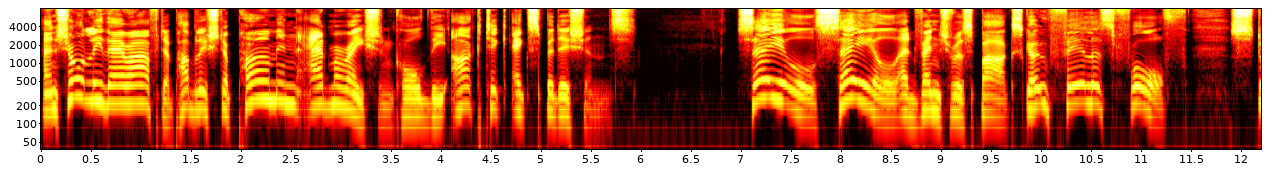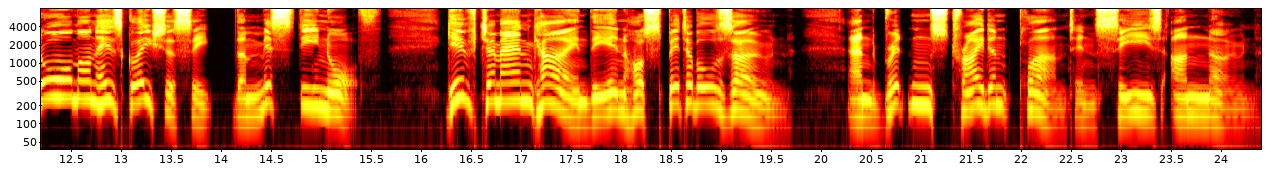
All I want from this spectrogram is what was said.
and shortly thereafter published a poem in admiration called The Arctic Expeditions. Sail, sail, adventurous barks, go fearless forth, storm on his glacier seat the misty north. Give to mankind the inhospitable zone, and Britain's trident plant in seas unknown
